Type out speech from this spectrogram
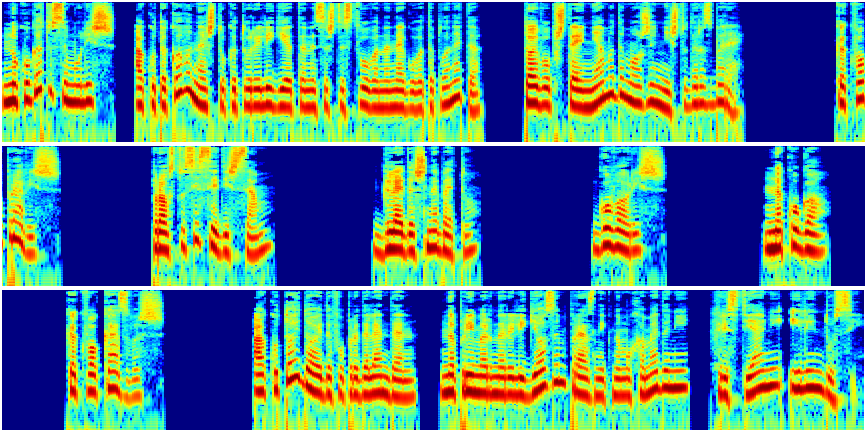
Но когато се молиш, ако такова нещо като религията не съществува на неговата планета, той въобще няма да може нищо да разбере. Какво правиш? Просто си седиш сам? Гледаш небето? Говориш? На кого? Какво казваш? Ако той дойде в определен ден, например на религиозен празник на мухамедани, християни или индуси.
